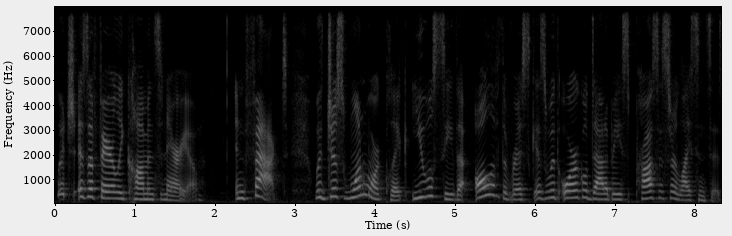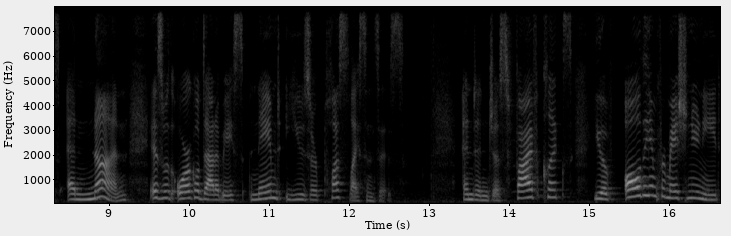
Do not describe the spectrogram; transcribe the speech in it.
which is a fairly common scenario. In fact, with just one more click, you will see that all of the risk is with Oracle Database Processor licenses, and none is with Oracle Database Named User Plus licenses and in just five clicks, you have all the information you need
